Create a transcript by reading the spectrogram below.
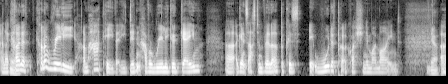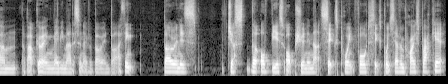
And I kind of kind of really I'm happy that he didn't have a really good game uh, against Aston Villa because it would have put a question in my mind Yeah. um, about going maybe Maddison over Bowen, but I think Bowen is just the obvious option in that 6.4 to 6.7 price bracket.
